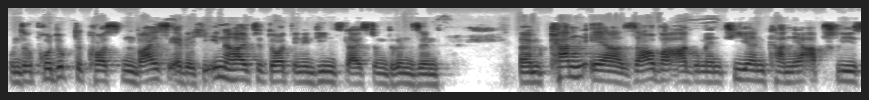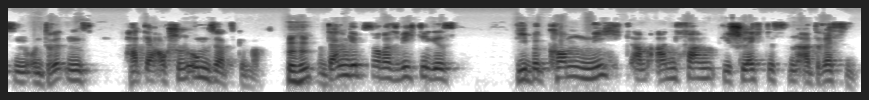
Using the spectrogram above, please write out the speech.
unsere Produkte kosten? Weiß er, welche Inhalte dort in den Dienstleistungen drin sind? Ähm, kann er sauber argumentieren? Kann er abschließen? Und drittens, hat er auch schon Umsatz gemacht? Mhm. Und dann gibt's noch was Wichtiges. Die bekommen nicht am Anfang die schlechtesten Adressen,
